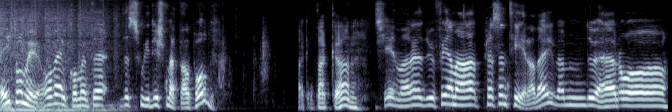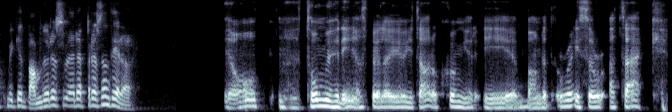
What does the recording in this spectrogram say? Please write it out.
Hej Tommy och välkommen till The Swedish Metal Pod. Tackar, tackar. Tjenare, du får gärna presentera dig, vem du är och vilket band du representerar. Ja, Tommy Hedin, jag spelar ju gitarr och sjunger i bandet Razor Attack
